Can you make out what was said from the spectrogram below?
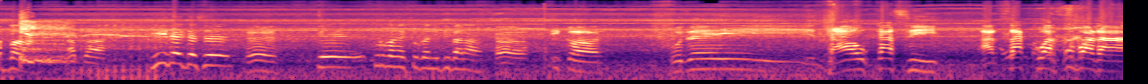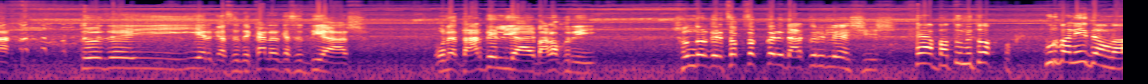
আব্বা আব্বা কি যাইতেছে? হ্যাঁ। কে কুরবানি টুরবানি দিবা না? হ্যাঁ। কি কর? ও যে দাও কাশি আর চাকু আর কুবাডা তুই যে ইয়ের কাছে দে কানের কাছে দিয়াস ওনে ধার দিয়ে লিয়ায় ভালো করে। সুন্দর করে চকচক করে দাঁড় করে লিয়ে আসিস। হ্যাঁ আব্বা তুমি তো কুরবানি দাও না।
